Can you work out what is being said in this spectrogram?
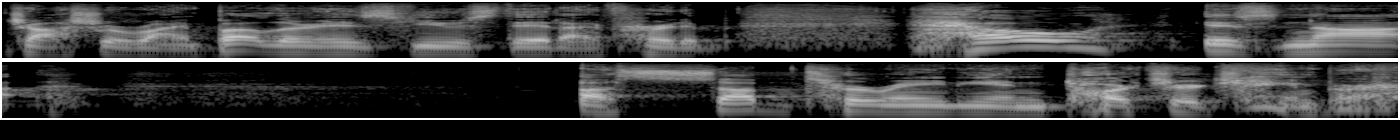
Joshua Ryan Butler has used it. I've heard it. Hell is not a subterranean torture chamber.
